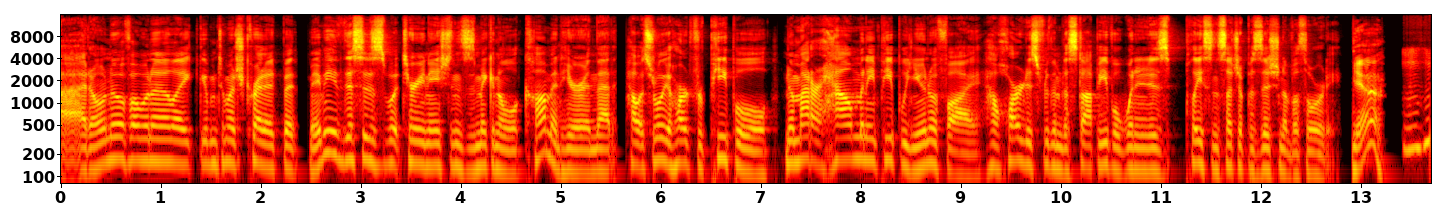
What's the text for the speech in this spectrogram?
I don't know if I want to like give them too much credit, but maybe this is what Terry Nations is making a little comment here in that how it's really hard for people, no matter how many people unify, how hard it is for them to stop evil when it is placed in such a position of authority. Yeah. Mm-hmm.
